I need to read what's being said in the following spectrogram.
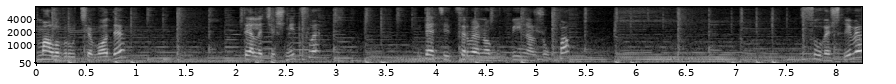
malo vruće vode, teleće šnicle, deci crvenog vina župa, suve šljive,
